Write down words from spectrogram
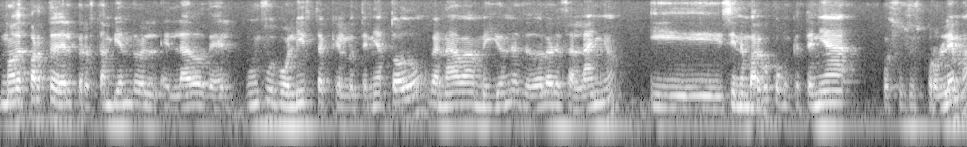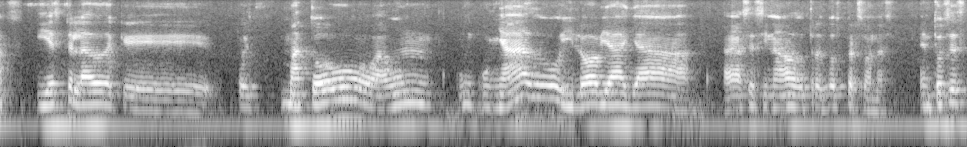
no de parte de él, pero están viendo el, lado de él. Un futbolista que lo tenía todo, ganaba millones de dólares al año y sin embargo como que tenía pues sus problemas y este lado de que pues mató a un, un cuñado y luego había ya asesinado a otras dos personas. Entonces,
